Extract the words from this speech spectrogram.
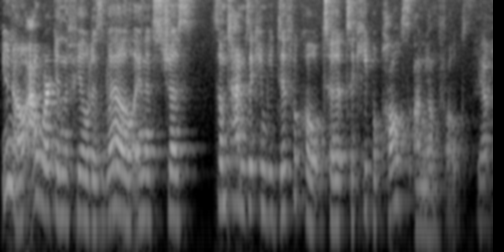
you know i work in the field as well and it's just sometimes it can be difficult to to keep a pulse on young folks. Yep.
